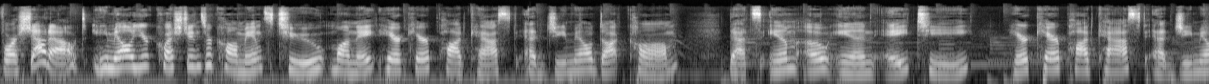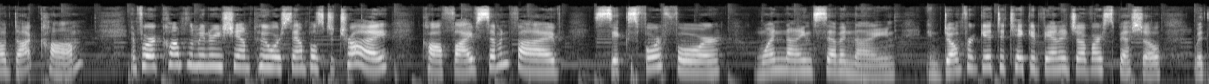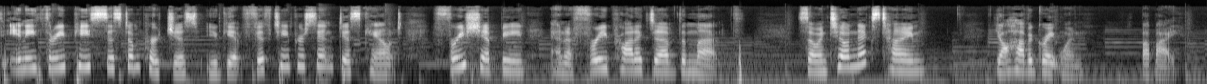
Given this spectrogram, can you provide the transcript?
For a shout out, email your questions or comments to Monat Hair Care Podcast at gmail.com. That's M O N A T haircarepodcast at gmail.com. And for a complimentary shampoo or samples to try, call 575 644 1979. And don't forget to take advantage of our special. With any three piece system purchase, you get 15% discount, free shipping, and a free product of the month. So until next time, y'all have a great one. Bye bye.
